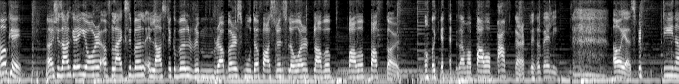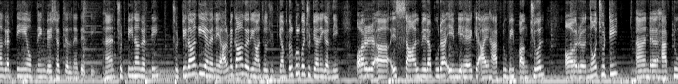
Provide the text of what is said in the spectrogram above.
ओके शिजाद कह रहे your flexible elasticable rubber smoother faster and slower flower power puff छुट्टी ना करती ओपनिंग बेशक चलने देती। हैं, छुट्टी ना करती? छुट्टी कहाँ की है मैंने? यार, मैं कहाँ कर रही हूँ आजकल छुट्टियाँ? बिल्कुल कोई छुट्टियाँ नहीं करनी। और इस साल मेरा पूरा एम ये है कि I have to be punctual और नो छुट्टी। And have to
